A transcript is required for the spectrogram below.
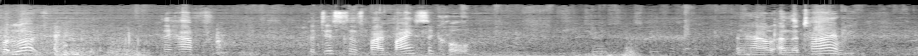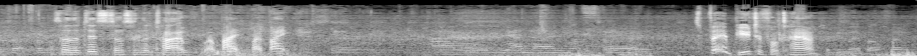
But look, they have the distance by bicycle and how and the time. So the distance and the time by bike by bike. It's, a very beautiful town. mobile phone.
